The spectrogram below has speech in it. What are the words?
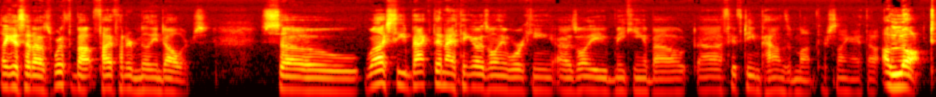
like I said, I was worth about five hundred million dollars. So, well, actually, back then I think I was only working. I was only making about uh, fifteen pounds a month or something. I thought a lot.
